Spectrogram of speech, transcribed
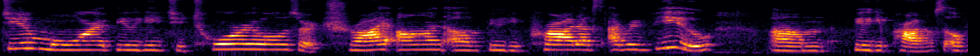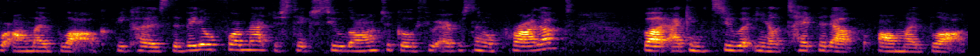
do more beauty tutorials or try on of beauty products. I review um, beauty products over on my blog because the video format just takes too long to go through every single product but I can do it, you know, type it up on my blog.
